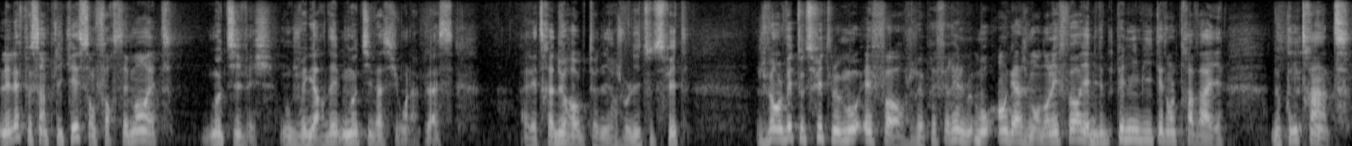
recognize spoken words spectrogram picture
L'élève peut s'impliquer sans forcément être motivé. Donc je vais garder motivation à la place. Elle est très dure à obtenir, je vous le dis tout de suite. Je vais enlever tout de suite le mot effort. Je vais préférer le mot engagement. Dans l'effort, il y a de pénibilité dans le travail, de contraintes,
